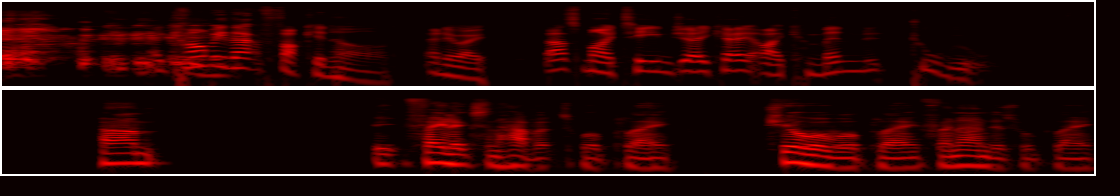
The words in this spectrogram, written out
it can't be that fucking hard. Anyway, that's my team, JK. I commend it to you. Um, Felix and Havertz will play. Chilwell will play. Fernandez will play.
